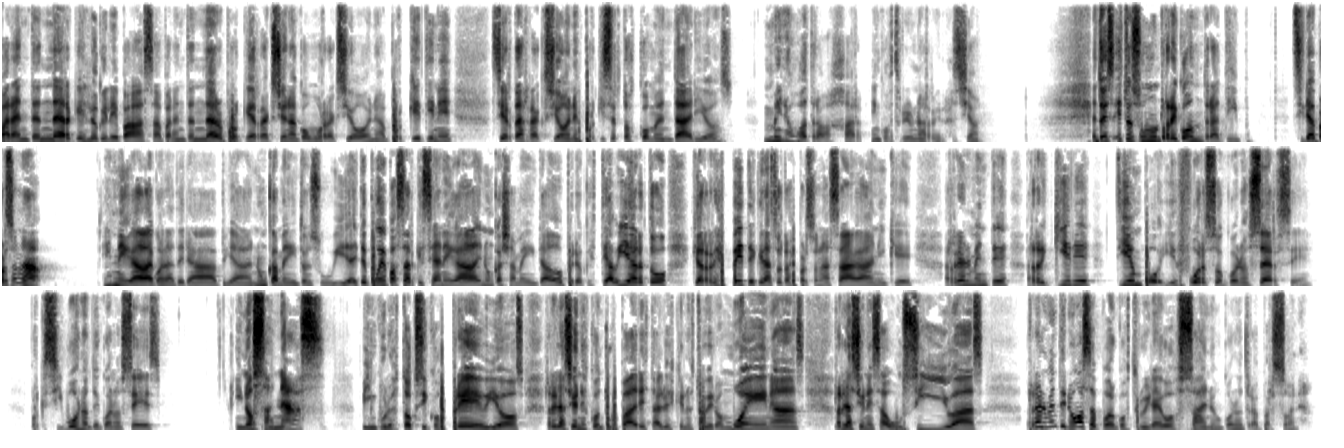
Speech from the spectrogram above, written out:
para entender qué es lo que le pasa, para entender por qué reacciona como reacciona, por qué tiene ciertas reacciones, por qué ciertos comentarios, menos va a trabajar en construir una relación. Entonces, esto es un recontra tip. Si la persona es negada con la terapia, nunca meditó en su vida. Y te puede pasar que sea negada y nunca haya meditado, pero que esté abierto, que respete que las otras personas hagan y que realmente requiere tiempo y esfuerzo conocerse. Porque si vos no te conoces y no sanás vínculos tóxicos previos, relaciones con tus padres tal vez que no estuvieron buenas, relaciones abusivas, realmente no vas a poder construir algo sano con otra persona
